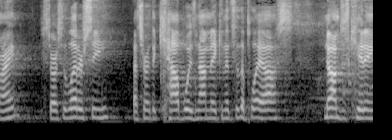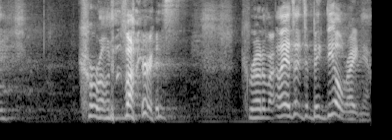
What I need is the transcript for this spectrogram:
All right? Starts with the letter C. That's right, the Cowboys not making it to the playoffs. No, I'm just kidding. Coronavirus. Coronavirus. It's, it's a big deal right now.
